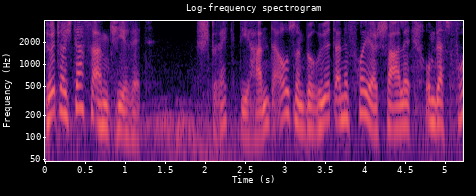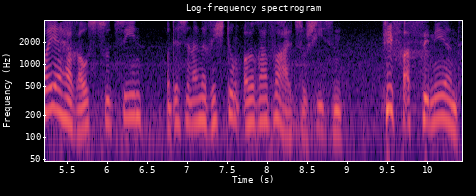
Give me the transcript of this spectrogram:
Hört euch das an, Kiret. streckt die Hand aus und berührt eine Feuerschale, um das Feuer herauszuziehen und es in eine Richtung eurer Wahl zu schießen. Wie faszinierend.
